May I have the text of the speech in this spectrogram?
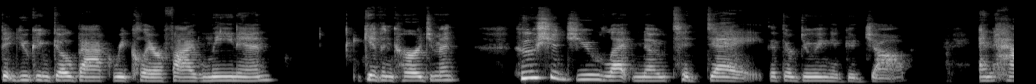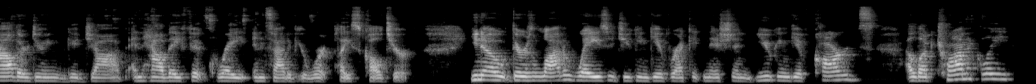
that you can go back, reclarify, lean in, give encouragement. Who should you let know today that they're doing a good job and how they're doing a good job and how they fit great inside of your workplace culture? You know, there's a lot of ways that you can give recognition. You can give cards electronically,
